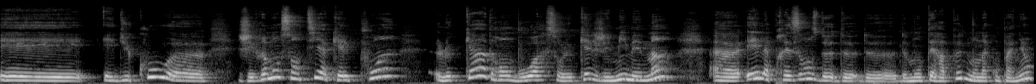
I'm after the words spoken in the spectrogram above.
Et, du coup, euh, j'ai vraiment senti à quel point le cadre en bois sur lequel j'ai mis mes mains euh, et la présence de, de, mon thérapeute, mon accompagnant,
